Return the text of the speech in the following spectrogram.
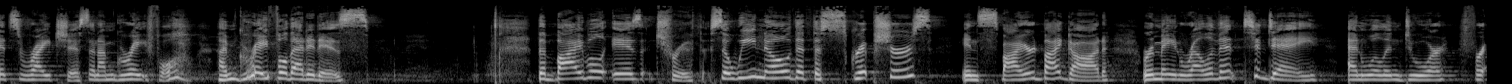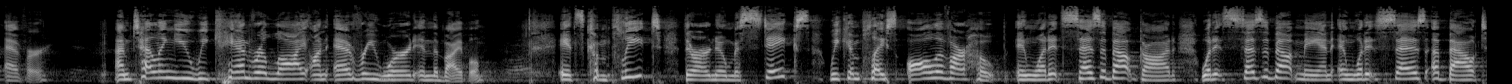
it's righteous. And I'm grateful. I'm grateful that it is. The Bible is truth. So we know that the scriptures, inspired by God, remain relevant today and will endure forever. I'm telling you, we can rely on every word in the Bible. It's complete. There are no mistakes. We can place all of our hope in what it says about God, what it says about man, and what it says about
